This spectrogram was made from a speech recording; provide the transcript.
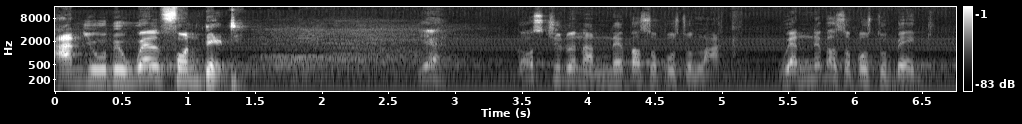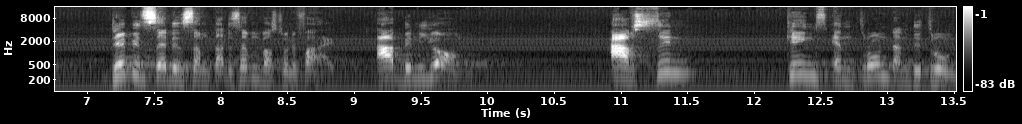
And you will be well funded. Yeah. God's children are never supposed to lack. We are never supposed to beg. David said in Psalm 37, verse 25, I've been young. I've seen kings enthroned and dethroned.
